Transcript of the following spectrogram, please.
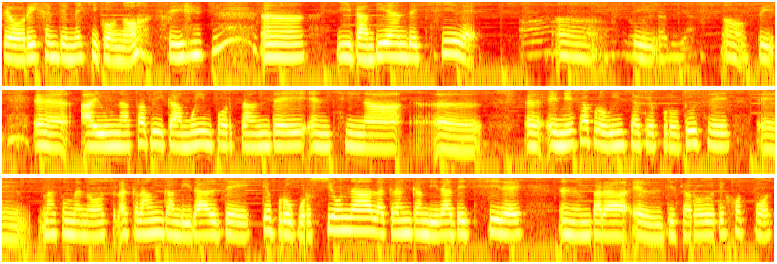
de origen de México, ¿no? Sí, Ah, y también de Chile. Ah, Ah, no sí. lo sabía. Oh, sí, Eh, hay una fábrica muy importante en China, eh, eh, en esta provincia que produce eh, más o menos la gran cantidad de, que proporciona la gran cantidad de chile eh, para el desarrollo de hotpot.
